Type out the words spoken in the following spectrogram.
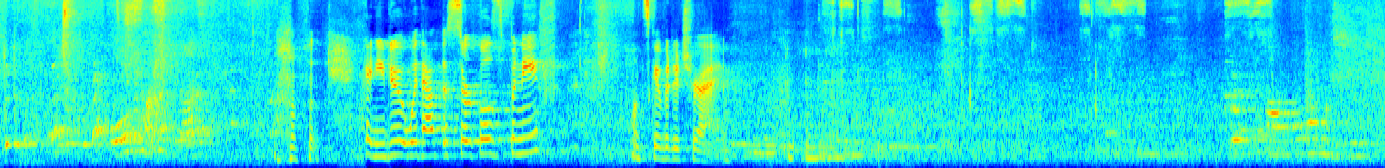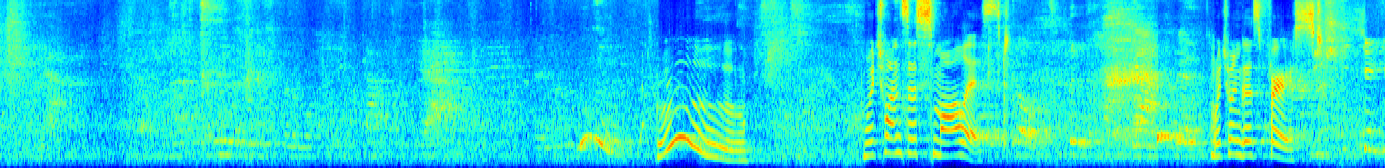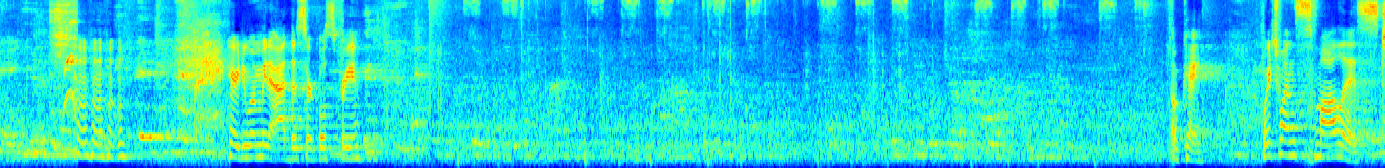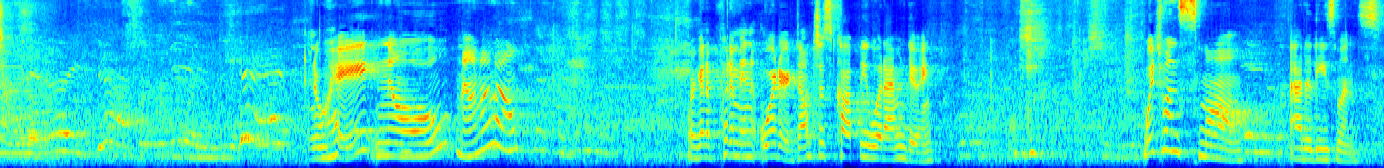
Can you do it without the circles beneath? Let's give it a try. Ooh. Which one's the smallest? Which one goes first? Here, do you want me to add the circles for you? Okay. Which one's smallest? Wait, no, no, no, no. We're gonna put them in order. Don't just copy what I'm doing. Which one's small out of these ones?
